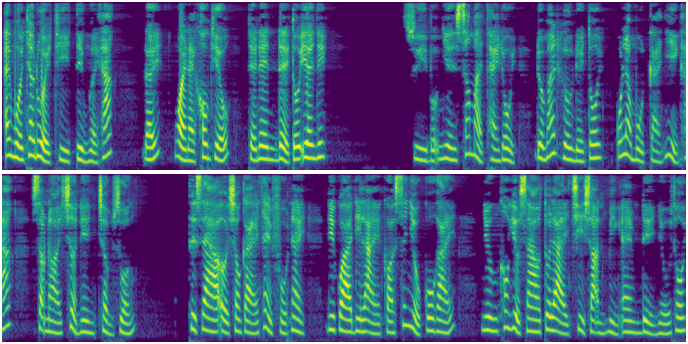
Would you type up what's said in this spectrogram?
anh muốn theo đuổi thì tìm người khác. Đấy, ngoài này không thiếu, thế nên để tôi yên đi. Duy bỗng nhiên sắc mặt thay đổi, đôi mắt hướng đến tôi cũng là một cái nhìn khác, giọng nói trở nên trầm xuống. Thực ra ở trong cái thành phố này, đi qua đi lại có rất nhiều cô gái, nhưng không hiểu sao tôi lại chỉ chọn mình em để nhớ thôi.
